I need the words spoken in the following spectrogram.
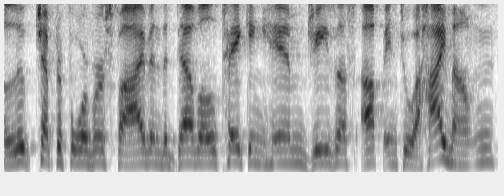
Luke chapter 4 verse 5 and the devil taking him Jesus up into a high mountain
